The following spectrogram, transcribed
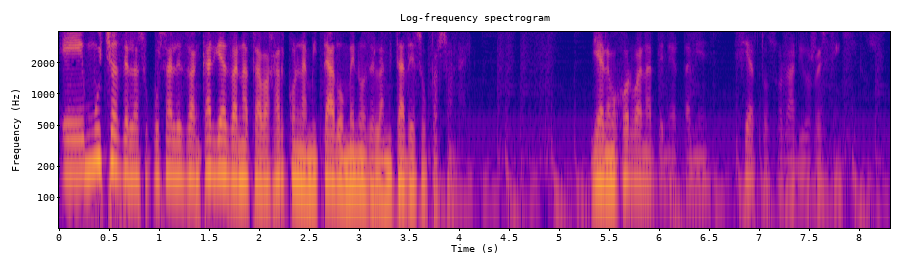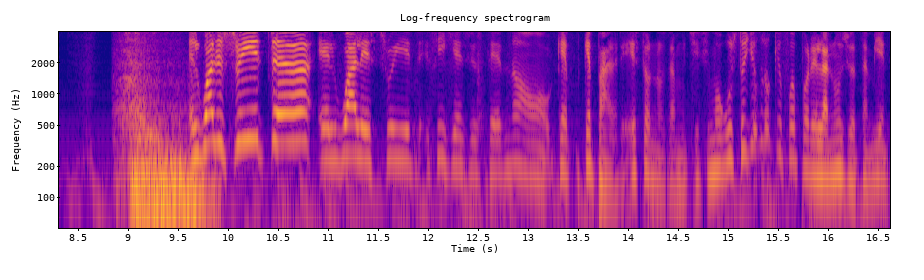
eh, muchas de las sucursales bancarias van a trabajar con la mitad o menos de la mitad de su personal. Y a lo mejor van a tener también ciertos horarios restringidos. El Wall Street, eh, el Wall Street, fíjese usted, no, qué, padre, esto nos da muchísimo gusto. Yo creo que fue por el anuncio también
